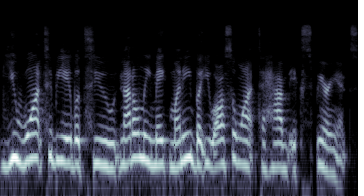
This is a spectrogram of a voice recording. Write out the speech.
you want to be able to not only make money, but you also want to have experience,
